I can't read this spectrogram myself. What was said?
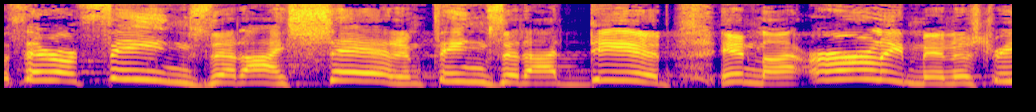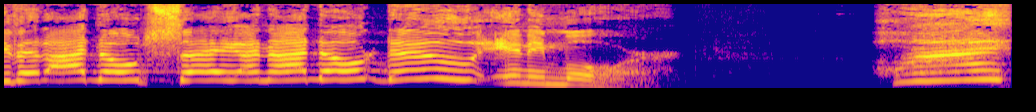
But there are things that I said and things that I did in my early ministry that I don't say and I don't do anymore. Why?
